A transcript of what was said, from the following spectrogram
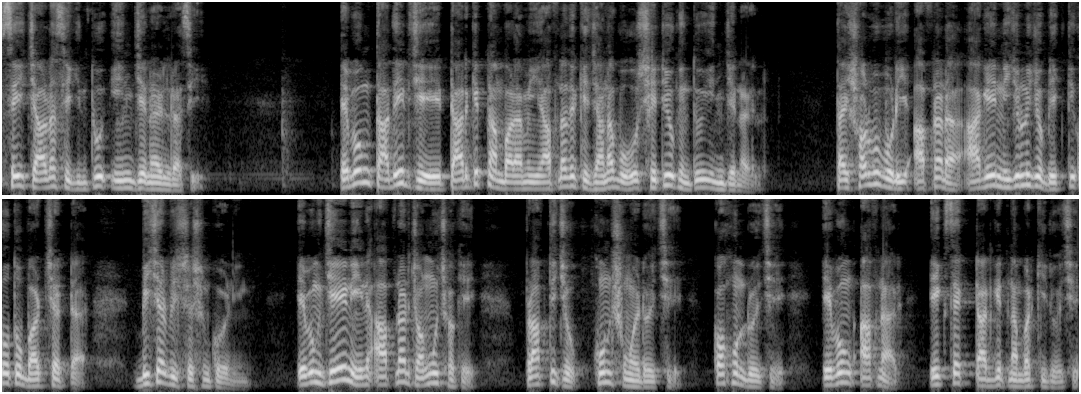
সেই চার রাশি কিন্তু ইন জেনারেল রাশি। এবং তাদের যে টার্গেট নাম্বার আমি আপনাদেরকে জানাব, সেটিও কিন্তু ইন জেনারেল তাই সর্বোপরি আপনারা আগে নিজ নিজ ব্যক্তিগত বার্চারটা বিচার বিশ্লেষণ করে নিন এবং জেনে নিন আপনার জন্মছকে, প্রাপ্তিযোগ কোন সময় রয়েছে, কখন রয়েছে এবং আপনার এক্স্যাক্ট টার্গেট নাম্বার কি রয়েছে।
